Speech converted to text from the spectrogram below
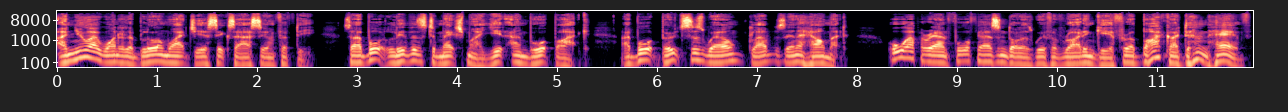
I knew I wanted a blue and white GSX R750, so I bought leathers to match my yet unbought bike. I bought boots as well, gloves, and a helmet, all up around $4,000 worth of riding gear for a bike I didn't have.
